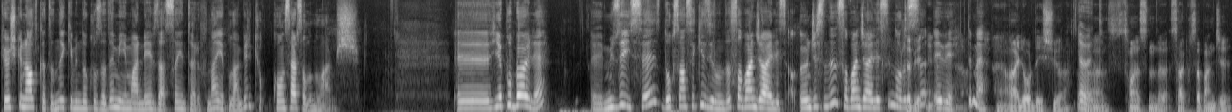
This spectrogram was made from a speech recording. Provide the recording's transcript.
Köşkün alt katında 2009'da da Mimar Nevzat Sayın tarafından yapılan bir konser salonu varmış. Ee, yapı böyle. E, müze ise 98 yılında Sabancı ailesi öncesinde de Sabancı ailesinin orası Tabii, evi değil mi? E, aile orada yaşıyor. Evet. Sonrasında Sakıp Sabancı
